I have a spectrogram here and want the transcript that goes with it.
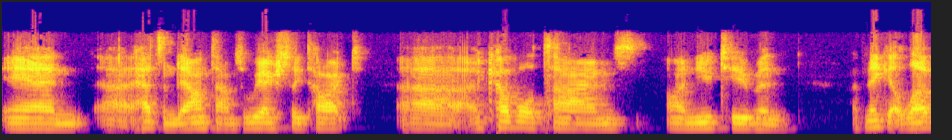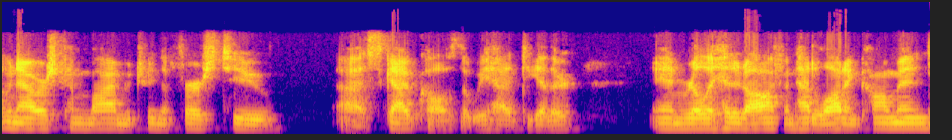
and uh, had some downtime. So we actually talked uh, a couple of times on YouTube, and I think 11 hours combined between the first two uh, Skype calls that we had together, and really hit it off and had a lot in common.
